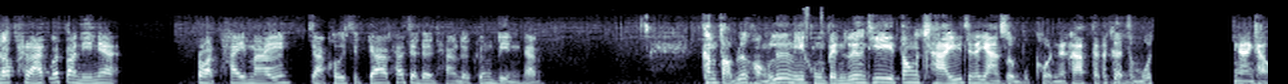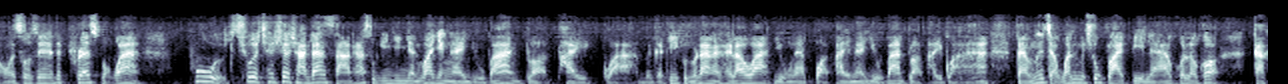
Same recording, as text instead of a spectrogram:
นพรัตน์ว่าตอนนี้เนี่ย ปลอดภัยไหมจากโควิด -19 ถ้าจะเดินทางโดยเครื่องบินครับคำตอบเรื่องของเรื่องนี้คงเป็นเรื่องที่ต้องใช้วิจารณญาณส่วนบุคคลนะครับ แต่ถ้าเกิดสมมุติงานข่าวของ Associated Press บอกว่า ผู้ช่วยเชี่ยวชาญด้านสาธารณสุขยืนยันว่ายังไงอยู่บ้านปลอดภัยกว่า เหมือนกับที่คุณวราเคยเล่าว่าอยู่โรงแรมปลอดภัยไหมอยู่บ้านปลอดภัยกว่าฮะแต่เนื่องจากว่านี่เป็นช่วงปลายปีแล้ว คนเราก็กัก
